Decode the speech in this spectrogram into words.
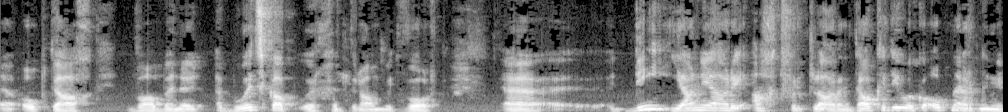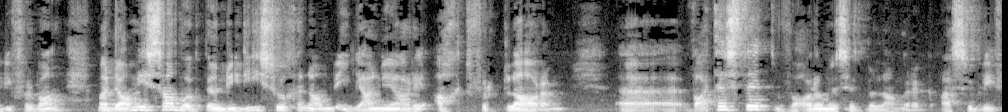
uh, opdag waarbinne 'n boodskap oorgedra moet word. Uh die Januarie 8 verklaring, dalk het jy ook 'n opmerking in die verband, maar daarmee saam ook nou die die sogenaamde Januarie 8 verklaring. Uh wat is dit? Waarom is dit belangrik asseblief?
